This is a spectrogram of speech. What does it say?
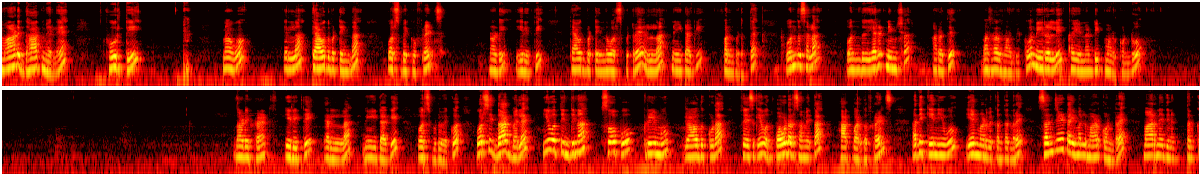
ಮಾಡಿದ್ದಾದಮೇಲೆ ಪೂರ್ತಿ ನಾವು ಎಲ್ಲ ತ್ಯಾವದ ಬಟ್ಟೆಯಿಂದ ಒರೆಸ್ಬೇಕು ಫ್ರೆಂಡ್ಸ್. ನೋಡಿ, ಈ ರೀತಿ ತ್ಯಾವದ ಬಟ್ಟೆಯಿಂದ ಒರೆಸ್ಬಿಟ್ರೆ ಎಲ್ಲ ನೀಟಾಗಿ ಬಂದುಬಿಡುತ್ತೆ. ಒಂದು ಸಲ ಒಂದು ಎರಡು ನಿಮಿಷ ಅರದೆ ಮಸಾಜ್ ಮಾಡಬೇಕು. ನೀರಲ್ಲಿ ಕೈಯನ್ನು ಡಿಪ್ ಮಾಡಿಕೊಂಡು. ನೋಡಿ ಫ್ರೆಂಡ್ಸ್, ಈ ರೀತಿ ಎಲ್ಲ ನೀಟಾಗಿ ಒರೆಸ್ಬಿಡಬೇಕು. ಒರೆಸಿದ್ದಾದಮೇಲೆ ಇವತ್ತಿನ ದಿನ ಸೋಪು, ಕ್ರೀಮು ಯಾವುದು ಕೂಡ ಫೇಸ್ಗೆ ಒಂದು ಪೌಡರ್ ಸಮೇತ ಹಾಕಬಾರ್ದು ಫ್ರೆಂಡ್ಸ್. ಅದಕ್ಕೆ ನೀವು ಏನು ಮಾಡಬೇಕಂತಂದರೆ, ಸಂಜೆ ಟೈಮಲ್ಲಿ ಮಾಡಿಕೊಂಡ್ರೆ ಮಾರನೇ ದಿನ ತನಕ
